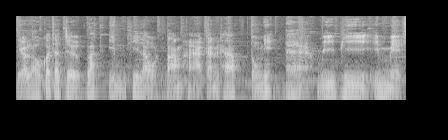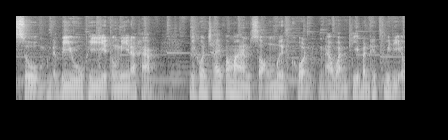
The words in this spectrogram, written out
เดี๋ยวเราก็จะเจอปลั๊กอินที่เราตามหากันครับ ตรงนี้อ่า vp image zoom wp ตรงนี้นะครับ มีคนใช้ประมาณ 20,000 คนนะวันที่บันทึกวิดีโอ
